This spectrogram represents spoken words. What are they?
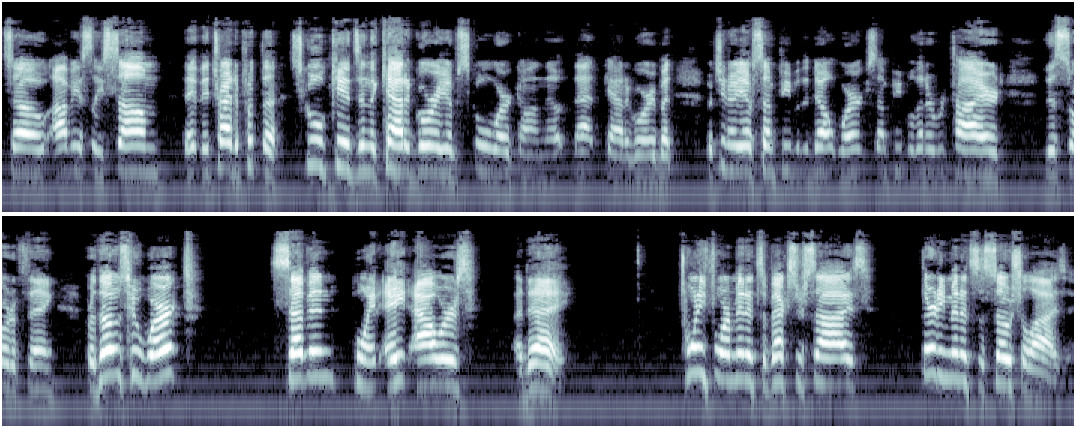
So obviously some, they, they try to put the school kids in the category of schoolwork on the, that category, but, but you know, you have some people that don't work, some people that are retired, this sort of thing. For those who worked, 7.8 hours a day. 24 minutes of exercise, 30 minutes of socializing.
